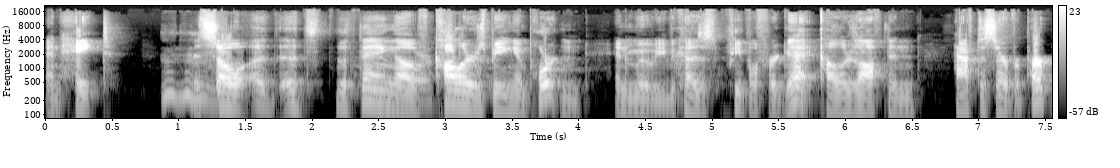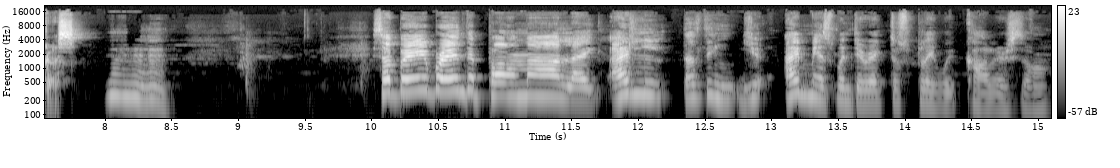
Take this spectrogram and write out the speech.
and hate. Mhm. So uh, it's the thing of Or- colors being important in a movie because people forget colors often have to serve a purpose. Mhm. So very Brian De Palma, like I, I think you, I miss when directors play with colors though.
